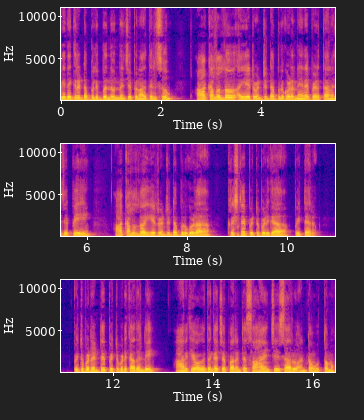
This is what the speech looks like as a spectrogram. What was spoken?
మీ దగ్గర డబ్బులు ఇబ్బంది ఉందని చెప్పి నాకు తెలుసు. ఆ కళల్లో అయ్యేటువంటి డబ్బులు కూడా నేనే పెడతానని చెప్పి ఆ కళల్లో అయ్యేటువంటి డబ్బులు కూడా కృష్ణే పెట్టుబడిగా పెట్టారు. పెట్టుబడి అంటే పెట్టుబడి కాదండి. ఆయనకి ఒక విధంగా చెప్పాలంటే సహాయం చేశారు అంటాం ఉత్తమం.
